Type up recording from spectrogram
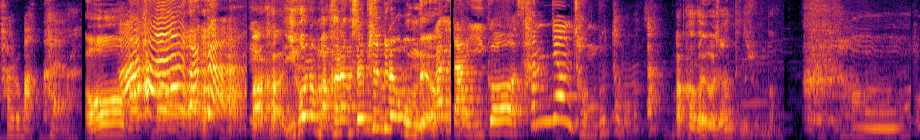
바로 마카야 어 마카 마카 마카 이거랑 마카랑 쌤쌤이라고 보면 돼요. 아, 나 이거 3년 전부터 먹었다? 마카가 여자한테도 좋나? 어... 어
